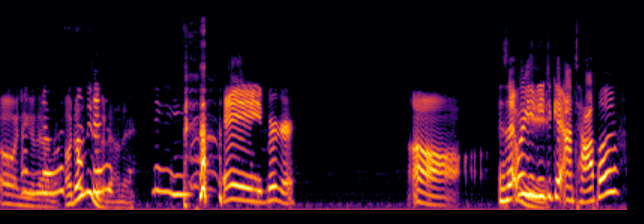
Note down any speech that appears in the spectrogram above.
Oh, I need I to go down there. Oh, don't not need to go down there. hey, burger. Oh, is that where you need to get on top of?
